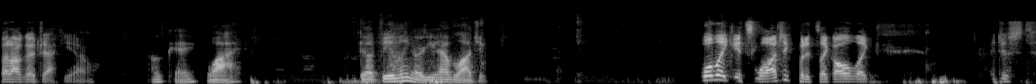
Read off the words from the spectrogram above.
but I'll go Jackie Young. Okay. Why? Gut feeling or you have logic? Well, like it's logic, but it's like all like I just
